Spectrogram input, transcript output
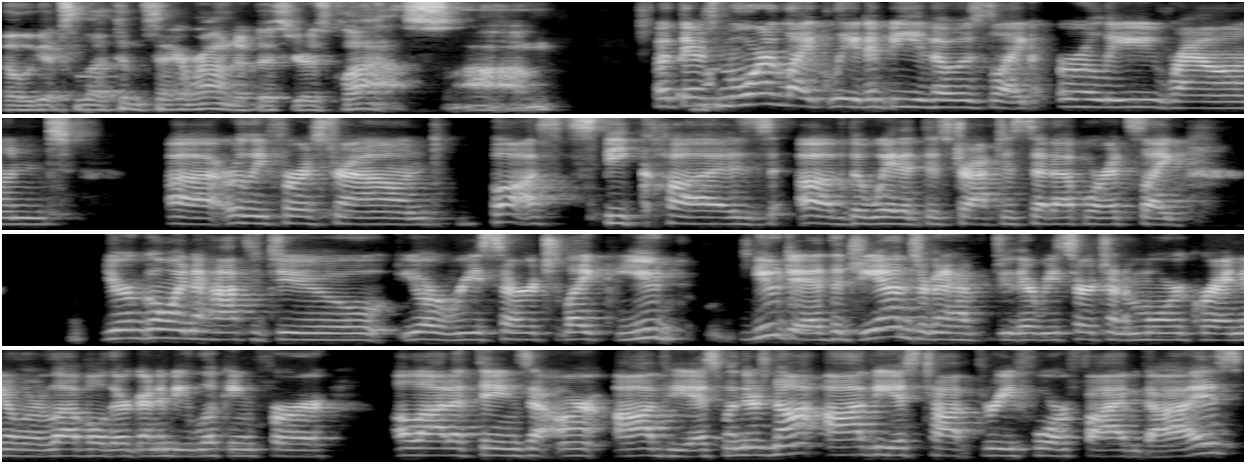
that will get selected in the second round of this year's class. Um, But there's more likely to be those like early round, uh, early first round busts because of the way that this draft is set up, where it's like you're going to have to do your research like you you did. The GMs are going to have to do their research on a more granular level. They're going to be looking for a lot of things that aren't obvious. When there's not obvious top three, four, five guys,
